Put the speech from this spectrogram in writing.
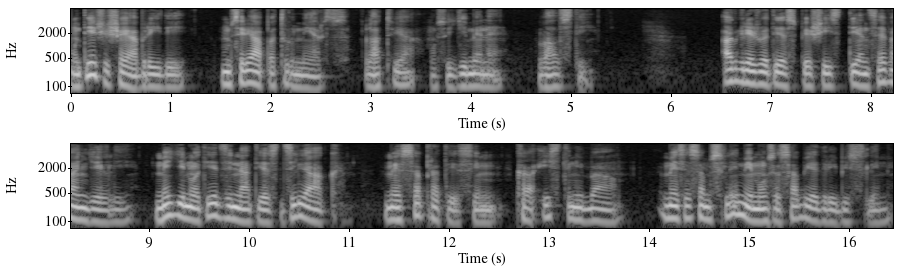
Un tieši šajā brīdī mums ir jāpatur miers Latvijā, mūsu ģimenē, valstī. Atgriežoties pie šīs dienas evaņģēlī, mēģinot iedziļināties dziļāk, mēs sapratīsim, ka īstenībā mēs esam slimi, mūsu sabiedrība ir slimi.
